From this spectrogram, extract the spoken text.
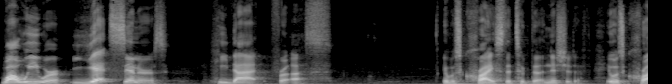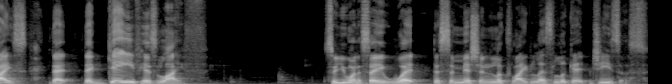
while we were yet sinners, he died for us. It was Christ that took the initiative. It was Christ that, that gave his life so you want to say what the submission looks like? Let's look at Jesus.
